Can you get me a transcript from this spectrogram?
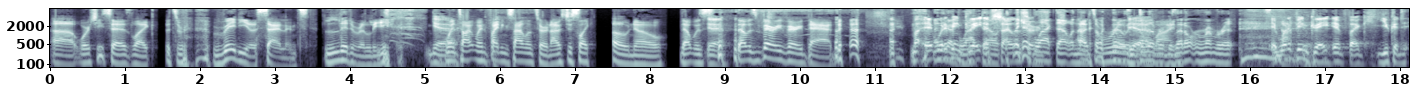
uh, where she says like it's radio silence, literally yeah. when ta- when fighting Silencer, and I was just like, oh no. That was Yeah. that was very very bad. My- it would have been blacked great if out. I think I blacked out when that, That's a really was bad delivered because I don't remember it. It would have been great if like you could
